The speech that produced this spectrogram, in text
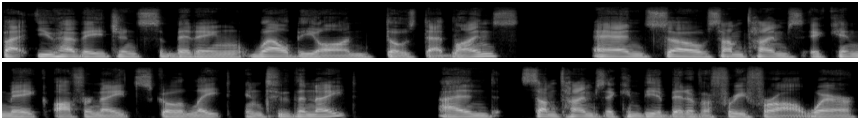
But you have agents submitting well beyond those deadlines. And so sometimes it can make offer nights go late into the night. And sometimes it can be a bit of a free for all where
